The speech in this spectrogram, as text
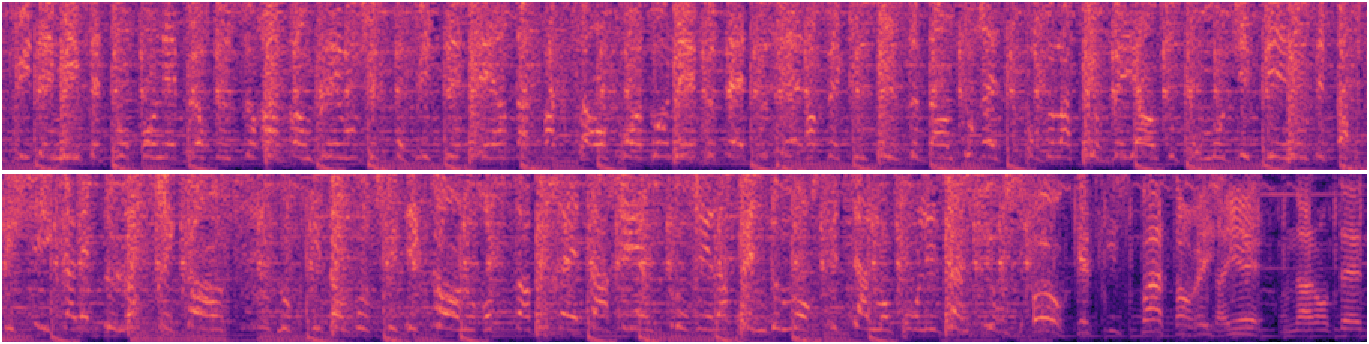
épidémies. Peut-être pour qu'on ait peur de se rassembler ou juste pour businesser un tas de vaccins empoisonnés. Peut-être, peut-être avec une puce de danse, reste pour de la surveillance ou pour modifier nos états psychiques à l'aide de leur fréquence. L'Occident construit des camps, l'Europe s'apprête à réinstaurer spécialement pour les insurgés. Oh, qu'est-ce qui se passe en régie Ça y est, on est à l'antenne.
